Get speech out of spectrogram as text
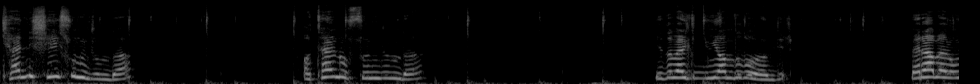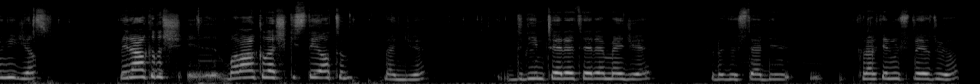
kendi şey sunucumda Aternos sunucumda ya da belki dünyamda da olabilir. Beraber oynayacağız. Beni arkadaş bana arkadaşlık isteği atın bence. Dream TR TR MC. Şurada gösterdiğim karakterin üstünde yazıyor.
